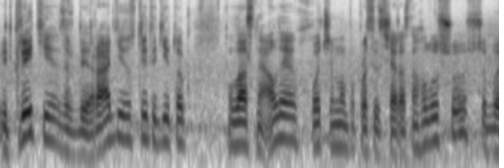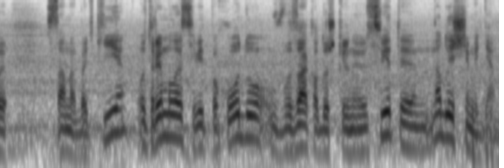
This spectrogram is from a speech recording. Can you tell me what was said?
відкриті, завжди раді зустріти діток, власне, але хочемо попросити ще раз наголошу, щоб саме батьки отрималися від походу в заклад дошкільної освіти найближчими днями.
